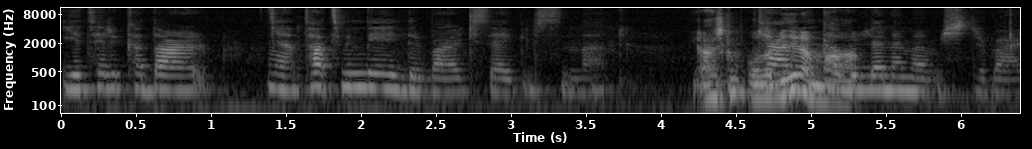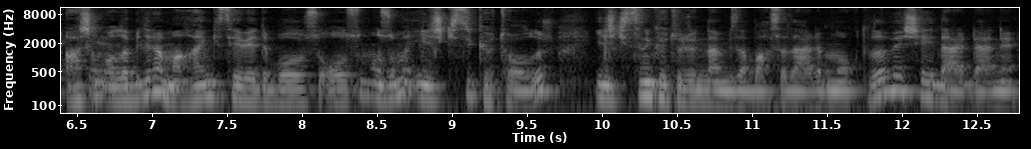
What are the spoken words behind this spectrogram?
yeteri kadar yani tatmin değildir belki sevgilisinden. Aşkım olabilir Kendini ama kabullenememiştir belki. Aşkım olabilir ama hangi seviyede bu olursa olsun o zaman ilişkisi kötü olur. İlişkisinin kötülüğünden bize bahsederdi bu noktada ve şey derdi hani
